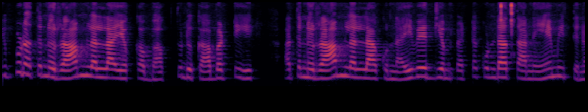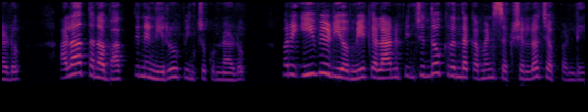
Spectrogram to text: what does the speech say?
ఇప్పుడు అతను రామ్లల్లా యొక్క భక్తుడు కాబట్టి అతను రామ్లల్లాకు నైవేద్యం పెట్టకుండా తానేమీ తినడు. అలా తన భక్తిని నిరూపించుకున్నాడు. మరి ఈ వీడియో మీకు ఎలా అనిపించిందో క్రింద కమెంట్ సెక్షన్లో చెప్పండి.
